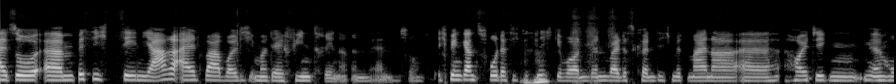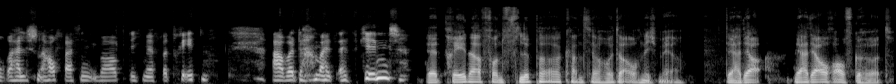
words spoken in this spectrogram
Also ähm, bis ich zehn Jahre alt war, wollte ich immer Delfintrainerin werden. So, ich bin ganz froh, dass ich das mhm. nicht geworden bin, weil das könnte ich mit meiner äh, heutigen äh, moralischen Auffassung überhaupt nicht mehr vertreten. Aber damals als Kind. Der Trainer von Flipper kann es ja heute auch nicht mehr. Der hat ja, der hat ja auch aufgehört.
